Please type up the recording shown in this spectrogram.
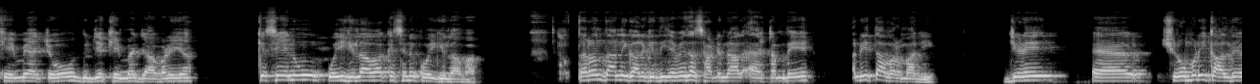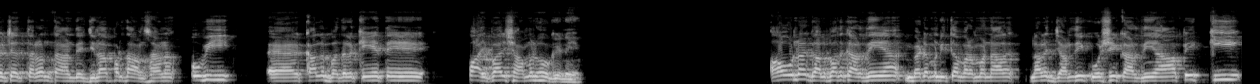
ਖੇਮਿਆਂ ਚੋਂ ਦੂਜੇ ਖੇਮਿਆਂ ਜਾ ਵੜੇ ਆ। ਕਿਸੇ ਨੂੰ ਕੋਈ ਗਿਲਾ ਵਾ ਕਿਸੇ ਨੂੰ ਕੋਈ ਗਿਲਾ ਵਾ ਤਰਨਤਾਰਨ ਦੀ ਗੱਲ ਕੀਤੀ ਜਾਵੇ ਤਾਂ ਸਾਡੇ ਨਾਲ ਇਸ ਟਾਈਮ ਦੇ ਅਨੀਤਾ ਵਰਮਾ ਜੀ ਜਿਹੜੇ ਅਹ, ਸ਼੍ਰੋਮਣੀ ਅਕਾਲੀ ਦੇ ਵਿੱਚ ਤਰਨਤਾਰਨ ਦੇ ਜ਼ਿਲ੍ਹਾ ਪ੍ਰਧਾਨ ਸਨ ਉਹ ਵੀ ਕੱਲ ਬਦਲ ਕੇ ਤੇ ਭਾਜਪਾ 'ਚ ਸ਼ਾਮਲ ਹੋ ਗਏ ਨੇ। ਆਓ ਉਹਨਾਂ ਨਾਲ ਗੱਲਬਾਤ ਕਰਦੇ ਆ ਮੈਡਮ ਅਨੀਤਾ ਵਰਮਾ ਨਾਲ ਨਾਲ ਜਾਣਨ ਦੀ ਕੋਸ਼ਿਸ਼ ਕਰਦੇ ਆ ਵੀ ਕੀ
